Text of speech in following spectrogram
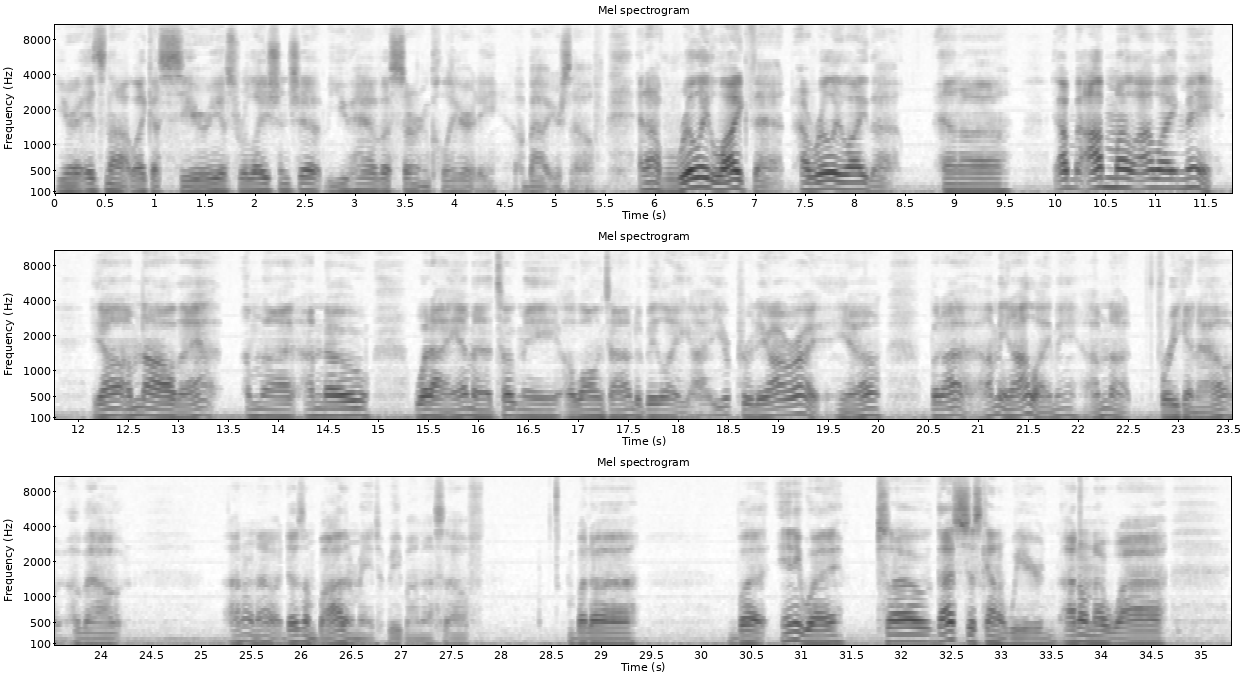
you're it's not like a serious relationship, you have a certain clarity about yourself. And I really like that. I really like that. And uh I'm, I'm I like me. Yeah, I'm not all that. I'm not I know what I am and it took me a long time to be like, ah, you're pretty all right, you know? But I, I mean, I like me. I'm not freaking out about. I don't know. It doesn't bother me to be by myself. But uh, but anyway, so that's just kind of weird. I don't know why.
